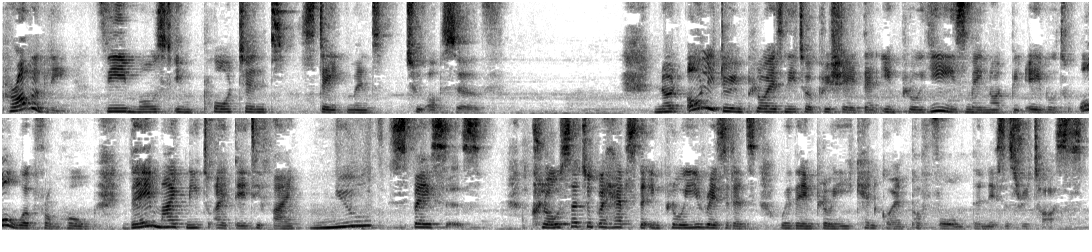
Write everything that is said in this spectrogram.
probably the most important statement to observe. Not only do employers need to appreciate that employees may not be able to all work from home, they might need to identify new spaces closer to perhaps the employee residence where the employee can go and perform the necessary tasks.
